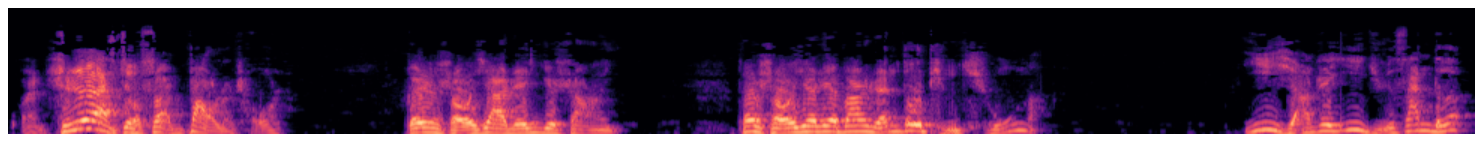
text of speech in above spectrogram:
我这就算报了仇了。跟手下人一商议，他手下这帮人都挺穷啊。一想这一举三得，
